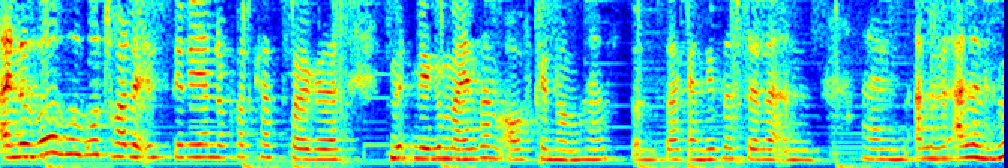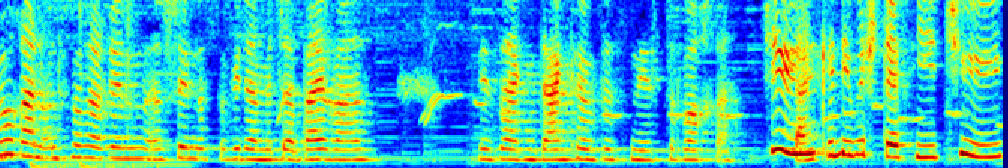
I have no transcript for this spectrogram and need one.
eine so, so, so tolle, inspirierende Podcast-Folge mit mir gemeinsam aufgenommen hast. Und sag an dieser Stelle an allen, allen, allen Hörern und Hörerinnen, äh, schön, dass du wieder mit dabei warst. Wir sagen danke, bis nächste Woche. Tschüss. Danke, liebe Steffi. Tschüss.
